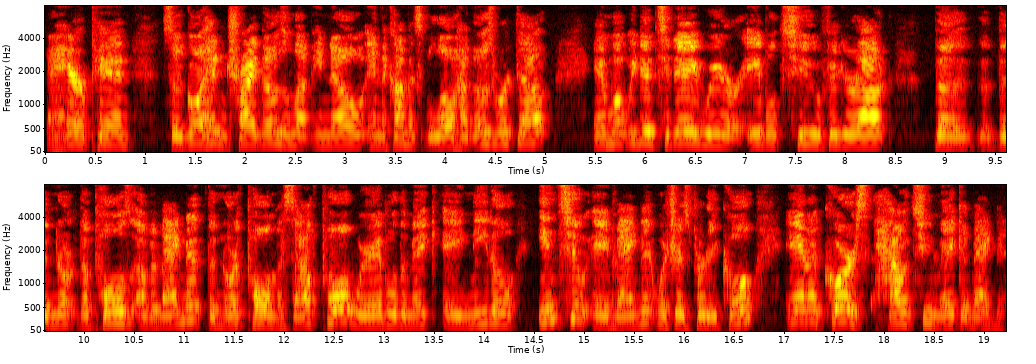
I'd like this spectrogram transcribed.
a hairpin. So go ahead and try those and let me know in the comments below how those worked out. And what we did today, we were able to figure out the the, the poles of a magnet, the north pole and the south pole. We are able to make a needle into a magnet, which is pretty cool. And of course, how to make a magnet.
